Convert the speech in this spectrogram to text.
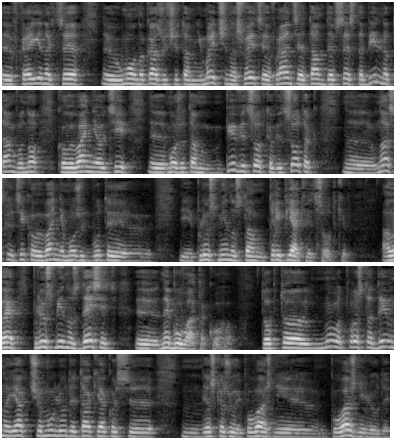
е, в країнах це, е, умовно кажучи, там Німеччина, Швеція, Франція, там, де все стабільно, там воно коливання оці, е, може там піввідсотка, відсоток. У нас ці коливання можуть бути і плюс-мінус там 3-5%. Але плюс-мінус 10 е, не бува такого. Тобто, ну от просто дивно, як чому люди так якось, я ж кажу, і поважні, поважні люди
